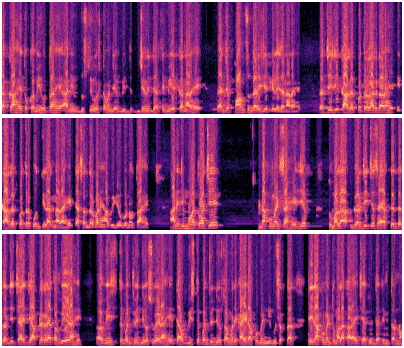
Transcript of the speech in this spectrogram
टक्का आहे तो कमी होत आहे आणि दुसरी गोष्ट म्हणजे विद- जे विद्यार्थी बीएड करणार आहे त्यांचे फॉर्म सुद्धा रिजेक्ट केले जाणार आहेत. तर जे जी कागदपत्र लागणार आहे ती कागदपत्र कोणती लागणार आहे त्या संदर्भाने हा व्हिडिओ बनवतो आहे. आणि जे महत्त्वाचे डॉक्युमेंट्स आहे जे तुम्हाला गरजेचेच आहे अत्यंत गरजेचे आहेत जे आपल्याकडे आता वेळ आहे वीस ते पंचवीस दिवस वेळ आहे. त्या वीस ते पंचवीस दिवसामध्ये काही डॉक्युमेंट निघू शकतात. ते डॉक्युमेंट तुम्हाला काढायचे आहेत विद्यार्थी मित्रांनो.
